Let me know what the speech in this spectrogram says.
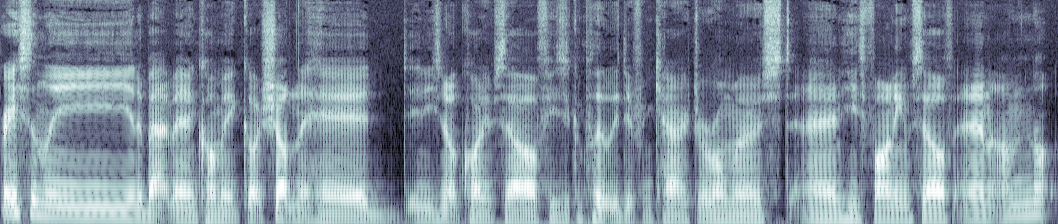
recently in a Batman comic got shot in the head and he's not quite himself. He's a completely different character almost and he's finding himself and I'm not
